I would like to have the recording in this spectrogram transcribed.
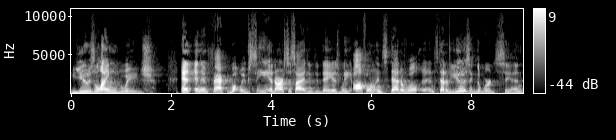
use language and, and in fact, what we see in our society today is we often, instead of, we'll, instead of using the word sin,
